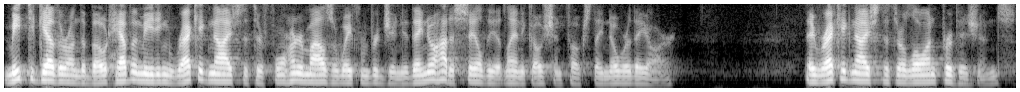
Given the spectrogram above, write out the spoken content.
meet together on the boat, have a meeting, recognize that they're 400 miles away from Virginia. They know how to sail the Atlantic Ocean, folks, they know where they are. They recognize that they're low on provisions.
